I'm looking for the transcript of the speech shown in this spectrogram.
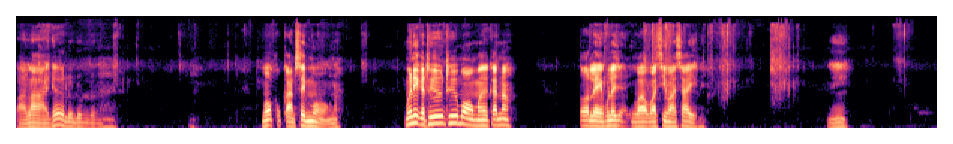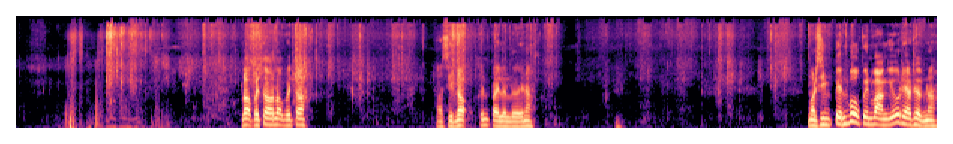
ปลาลายเด้อลุลุๆเหมาะกับการใส่หมองเนาะเมื่อนี้ก็ถือถือหมองมาคือกันเนาะตอนแรงพิ่นเลยว่าวาสิมาใส่นี่นี่เลาะไปต่อเลาะไปต่อเอาสิเลาะขึ้นไปเลยๆเนาะมันสิเป็นโบกเป็นวางอยู่แถวถึงเนาะ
